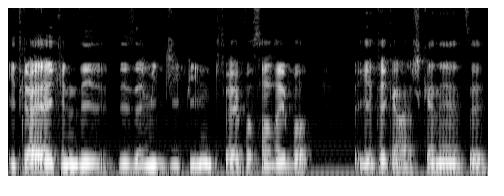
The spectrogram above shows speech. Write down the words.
il travaille avec une des, des amies de JP, qui travaille pour son. Fait qu'il était comme, ah, je connais, tu sais,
